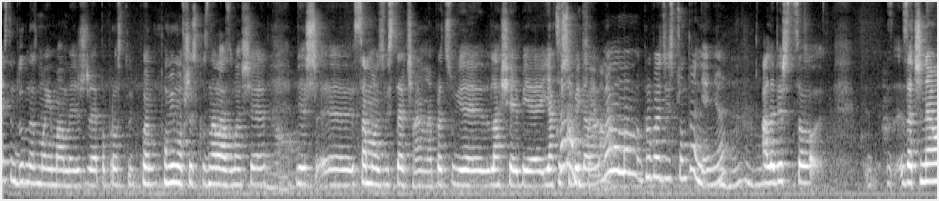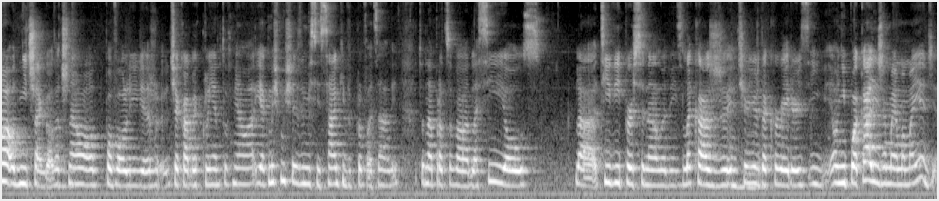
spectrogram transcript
Jestem dumna z mojej mamy, że po prostu pom- pomimo wszystko znalazła się, No. wiesz, e, samo jest wystarczalna, pracuje dla siebie, jakoś Co sobie dała. mama? Mama mam, prowadzi sprzątanie, nie? Mhm, Ale wiesz co, zaczynała od niczego, zaczynała od powoli, wiesz, ciekawych klientów miała. Jak myśmy się z Mississaugi wyprowadzali, to ona pracowała dla CEOs, dla TV personalities, lekarzy, interior decorators i oni płakali, że moja mama jedzie.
